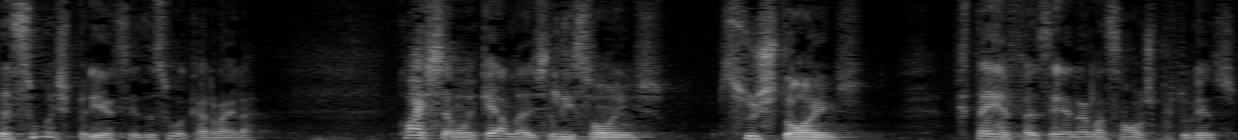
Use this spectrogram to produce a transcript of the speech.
da sua experiência, da sua carreira, quais são aquelas lições, sugestões que tem a fazer em relação aos portugueses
